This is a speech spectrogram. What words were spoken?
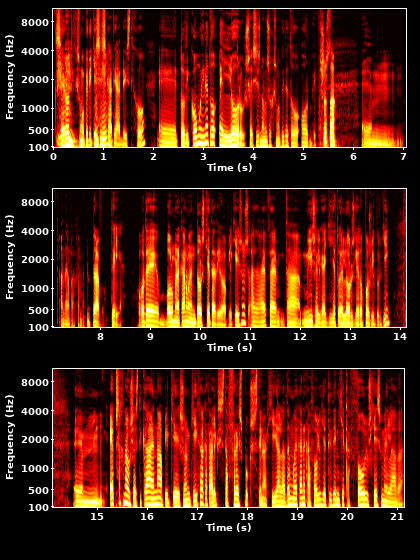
ξέρω ότι χρησιμοποιείτε και εσείς Μμμ. κάτι αντίστοιχο. Ε, το δικό μου είναι το Elorus. Εσείς νομίζω χρησιμοποιείτε το Orbit. Σωστά. Ε, αν δεν απατώμε. Μπράβο, τέλεια. Οπότε μπορούμε να κάνουμε endorse και τα δύο applications. αλλά Θα, θα μιλήσω λιγάκι για το Elorus, για το πώς λειτουργεί. Ε, έψαχνα ουσιαστικά ένα application και είχα καταλήξει στα Freshbooks στην αρχή, αλλά δεν μου έκανε καθόλου γιατί δεν είχε καθόλου σχέση με Ελλάδα.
